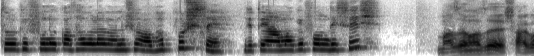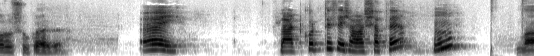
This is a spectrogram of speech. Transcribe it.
তোর কি ফোনে কথা বলার মানুষের অভাব পড়ছে যে তুই আমাকে ফোন দিছিস? মাঝে মাঝে সাগরও শুকায় যায়। এই ফ্লার্ট করতেছিস আমার সাথে? হুম? না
